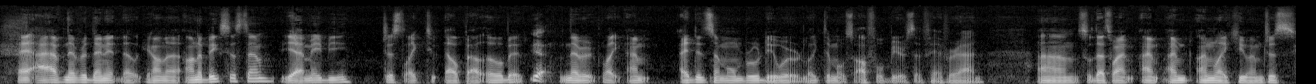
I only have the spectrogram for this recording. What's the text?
I, I've never done it like, on a on a big system. Yeah, maybe just like to help out a little bit. Yeah. Never like I'm. I did some home brew. They were like the most awful beers I've ever had. Um, so that's why I'm I'm I'm I'm like you. I'm just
